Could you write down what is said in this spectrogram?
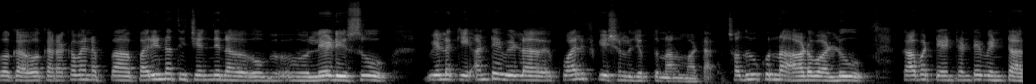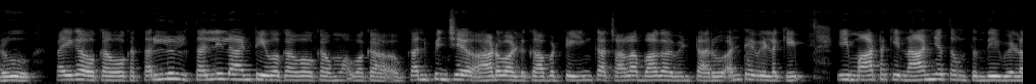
ఒక ఒక రకమైన ప పరిణతి చెందిన లేడీసు. వీళ్ళకి అంటే వీళ్ళ క్వాలిఫికేషన్లు చెప్తున్నాను అనమాట చదువుకున్న ఆడవాళ్ళు కాబట్టి ఏంటంటే వింటారు. పైగా ఒక ఒక తల్లు తల్లి లాంటి ఒక ఒక ఒక కనిపించే ఆడవాళ్ళు కాబట్టి ఇంకా చాలా బాగా వింటారు. అంటే వీళ్ళకి ఈ మాటకి నాణ్యత ఉంటుంది. వీళ్ళ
